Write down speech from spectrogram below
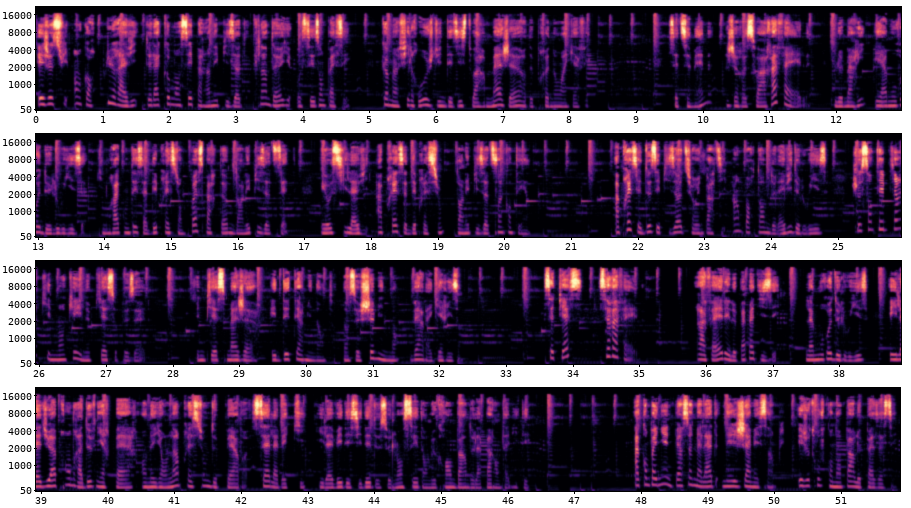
Et je suis encore plus ravie de la commencer par un épisode clin d'œil aux saisons passées, comme un fil rouge d'une des histoires majeures de Prenons un café. Cette semaine, je reçois Raphaël, le mari et amoureux de Louise, qui nous racontait sa dépression postpartum dans l'épisode 7, et aussi la vie après cette dépression dans l'épisode 51. Après ces deux épisodes sur une partie importante de la vie de Louise, je sentais bien qu'il manquait une pièce au puzzle. Une pièce majeure et déterminante dans ce cheminement vers la guérison. Cette pièce, c'est Raphaël. Raphaël est le papa d'Isée, l'amoureux de Louise, et il a dû apprendre à devenir père en ayant l'impression de perdre celle avec qui il avait décidé de se lancer dans le grand bain de la parentalité. Accompagner une personne malade n'est jamais simple et je trouve qu'on n'en parle pas assez.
